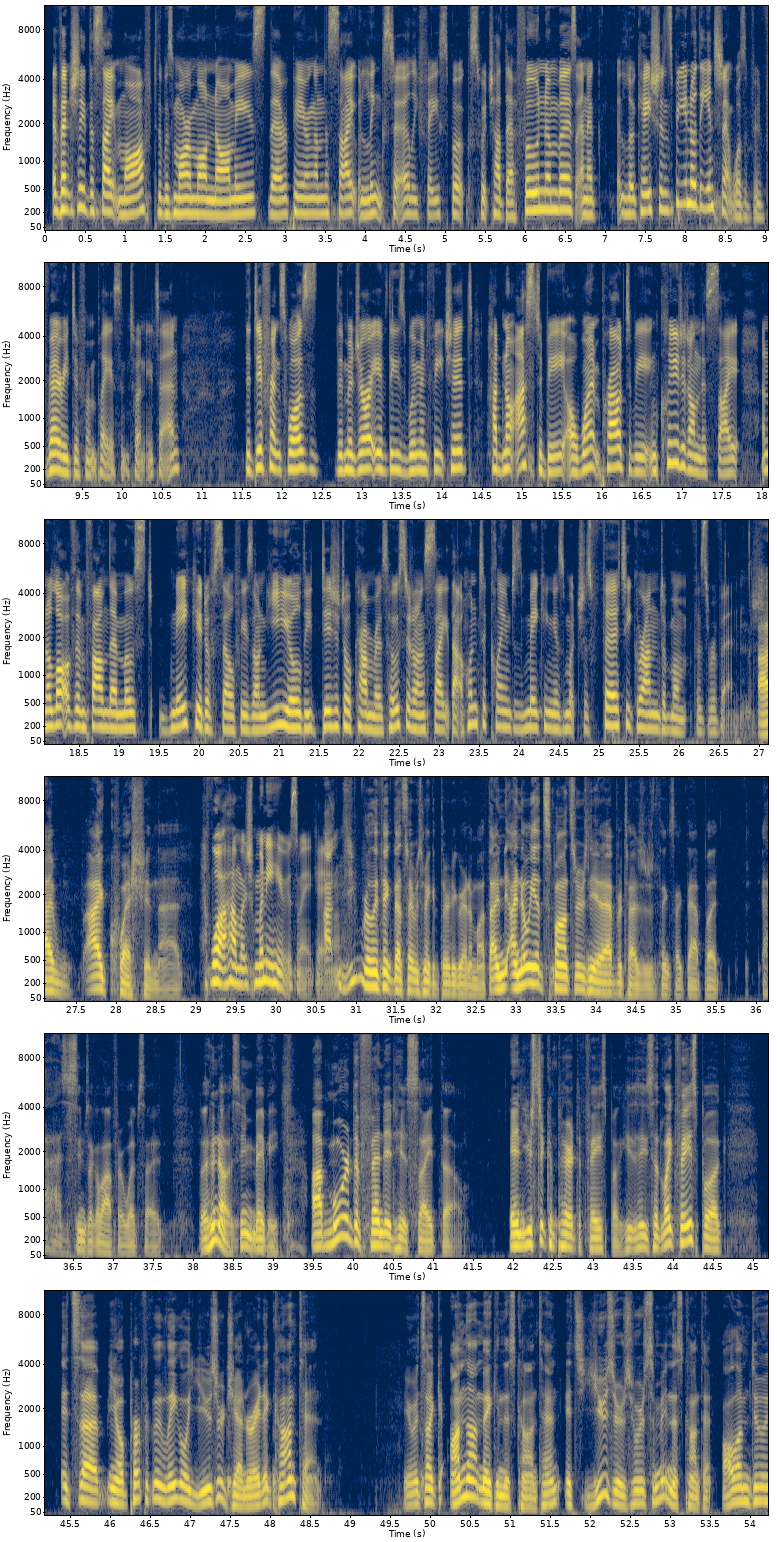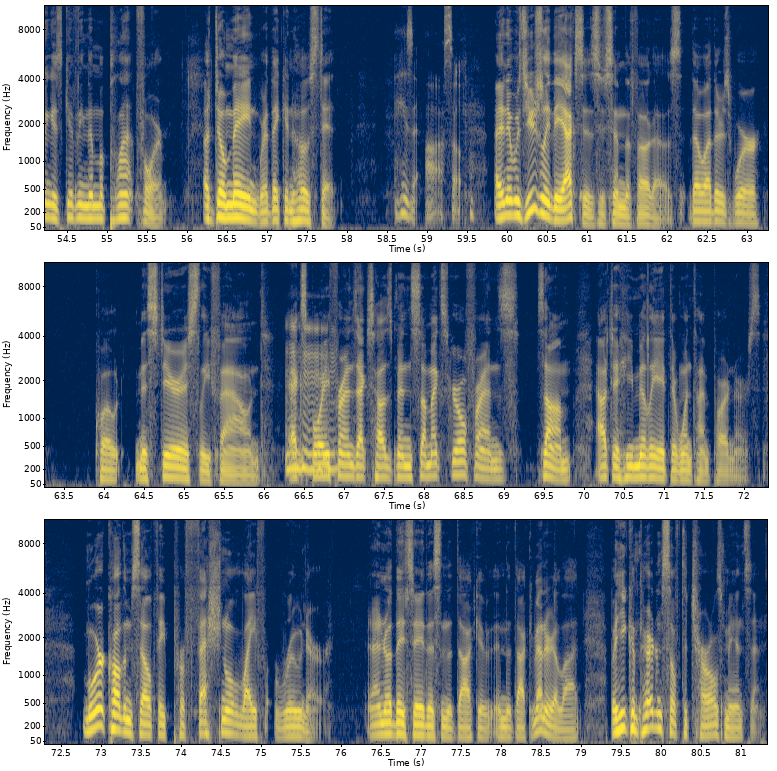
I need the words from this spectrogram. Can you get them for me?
Eventually, the site morphed. There was more and more normies there appearing on the site with links to early Facebooks, which had their phone numbers and uh, locations. But you know, the internet was a very different place in 2010. The difference was the majority of these women featured had not asked to be or weren't proud to be included on this site, and a lot of them found their most naked of selfies on ye olde digital cameras hosted on a site that Hunter claimed is making as much as 30 grand a month as revenge. I I question that. what, how much money he was making? I- do you really think that site was making thirty grand a month? I, I know he had sponsors and he had advertisers and things like that, but ah, it seems like a lot for a website. But who knows? He maybe. Uh, Moore defended his site though, and used to compare it to Facebook. He, he said, like Facebook, it's uh you know perfectly legal user generated content. You know, it's like I'm not making this content; it's users who are submitting this content. All I'm doing is giving them a platform, a domain where they can host it. He's awesome. And it was usually the exes who sent the photos, though others were, quote, mysteriously found. Ex boyfriends, ex husbands, some ex girlfriends, some out to humiliate their one time partners. Moore called himself a professional life ruiner. And I know they say this in the docu- in the documentary a lot, but he compared himself to Charles Manson.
